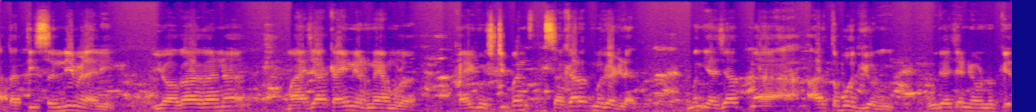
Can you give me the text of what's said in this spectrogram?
आता ती संधी मिळाली. योगायोगानं माझ्या काही निर्णयामुळं काही गोष्टी पण सकारात्मक घडल्यात. मग याच्यातनं अर्थबोध घेऊन उद्याच्या निवडणुकीत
